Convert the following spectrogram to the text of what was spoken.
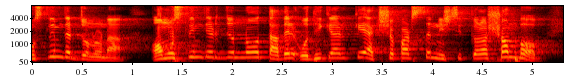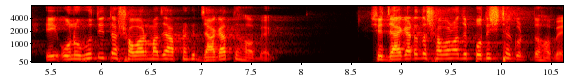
মুসলিমদের জন্য না অমুসলিমদের জন্য তাদের অধিকারকে একশো পার্সেন্ট নিশ্চিত করা সম্ভব। এই অনুভূতিটা সবার মাঝে আপনাকে জাগাতে হবে। সে জায়গাটা তো সবার মাঝে প্রতিষ্ঠা করতে হবে।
